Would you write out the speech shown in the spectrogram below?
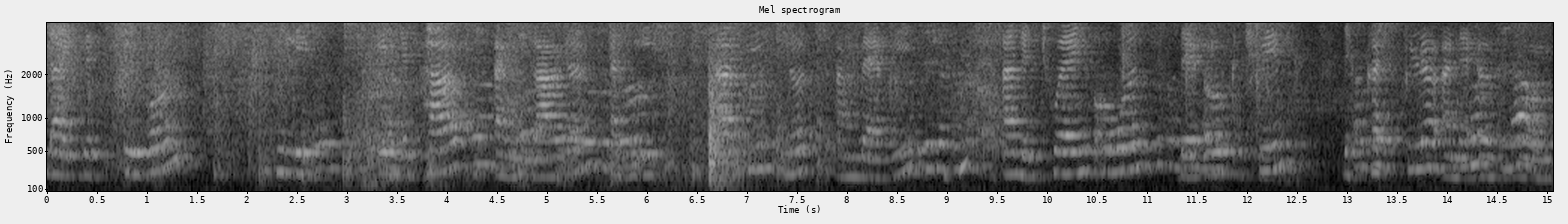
like the squirrel. He lives in the parks and gardens and eats acorns, nuts and berries. And the twine owl, the oak tree, the caterpillar and the earthworm.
